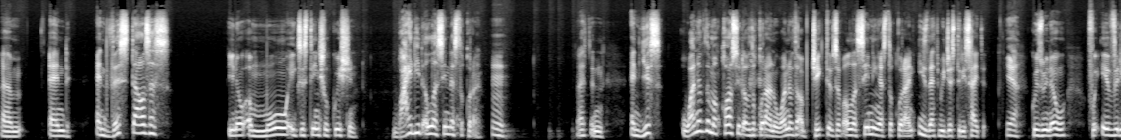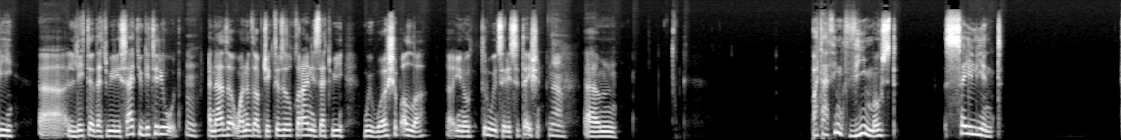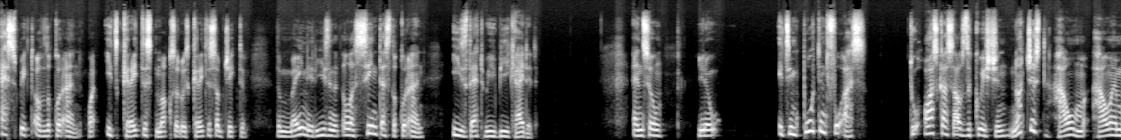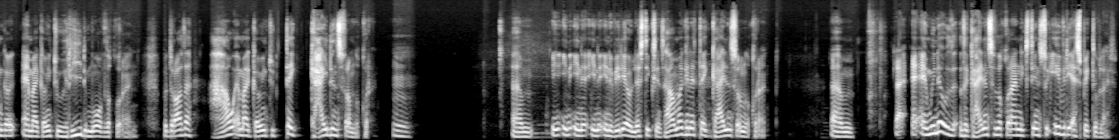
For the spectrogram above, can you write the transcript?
Um, and and this tells us you know, a more existential question. Why did Allah send us the Quran? Right? And and yes, one of the maqasid of the Quran, one of the objectives of Allah sending us the Quran is that we just recite it. Yeah. Because we know for every uh, letter that we recite, you get a reward. Another one of the objectives of the Quran is that we we worship Allah, uh, you know, through its recitation. No. Um, but I think the most salient aspect of the Quran, what its greatest maqsad or its greatest objective, the main reason that Allah sent us the Quran is that we be guided. And so, you know, it's important for us to ask ourselves the question not just how how am, go- am I going to read more of the Quran, but rather how am I going to take guidance from the Quran? Um, in, in, in, a, in, a, in a very holistic sense, how am I going to take guidance from the Quran? Um, and we know the, guidance of the Quran extends to every aspect of life.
